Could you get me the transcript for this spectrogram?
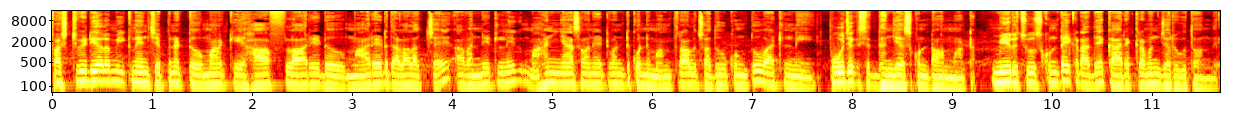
ఫస్ట్ వీడియోలో మీకు నేను చెప్పినట్టు మనకి హాఫ్ లారీడ్ మారేడు దళాలు వచ్చాయి. అవన్నిటిని మహన్యాసం అనేటువంటి కొన్ని మంత్రాలు చదువుకుంటూ వాటిని పూజకి సిద్ధం చేసుకుంటాం అనమాట మీరు చూసుకుంటే ఇక్కడ అదే కార్యక్రమం జరుగుతోంది.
